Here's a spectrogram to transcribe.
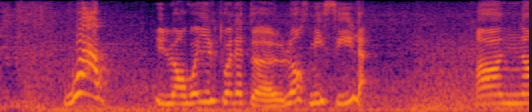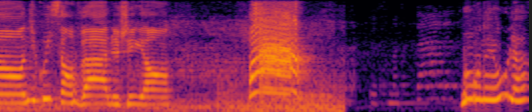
Waouh Il lui a envoyé le toilette euh, lance-missile. Oh non, du coup il s'en va le géant. Ah Bon on est où là?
